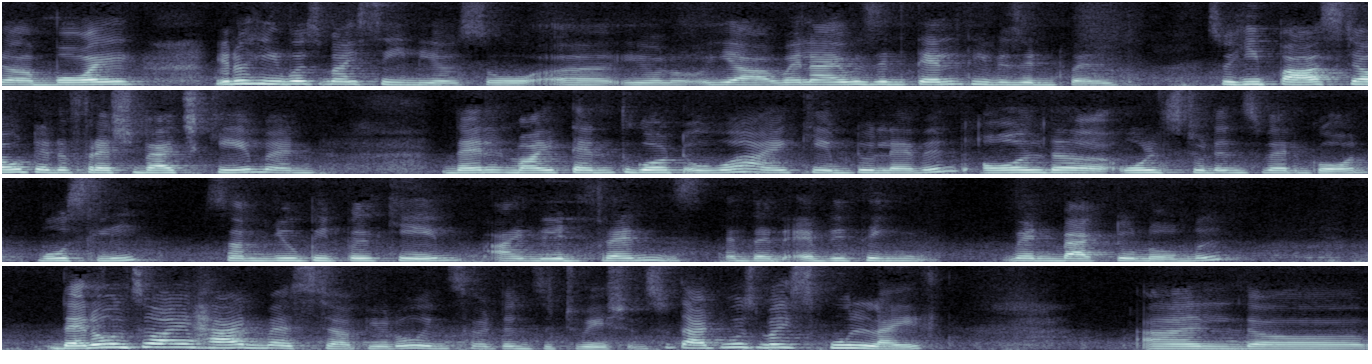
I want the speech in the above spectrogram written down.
uh, boy you know he was my senior. So uh, you know yeah when i was in 10th he was in 12th so he passed out and a fresh batch came and then my 10th got over i came to 11th all the old students were gone mostly. Some new people came i made friends and then everything went back to normal. Then also i had messed up you know in certain situations. So that was my school life. And uh,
